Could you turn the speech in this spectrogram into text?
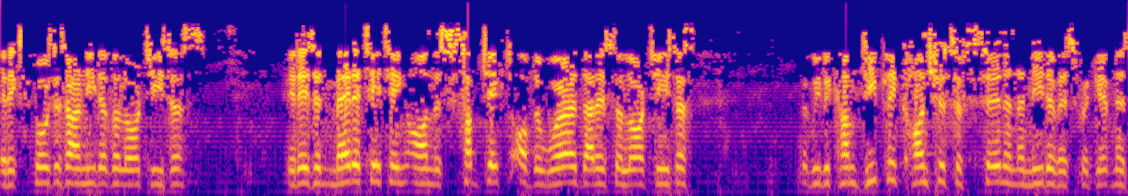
It exposes our need of the Lord Jesus. It is in meditating on the subject of the Word that is the Lord Jesus that we become deeply conscious of sin and the need of His forgiveness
